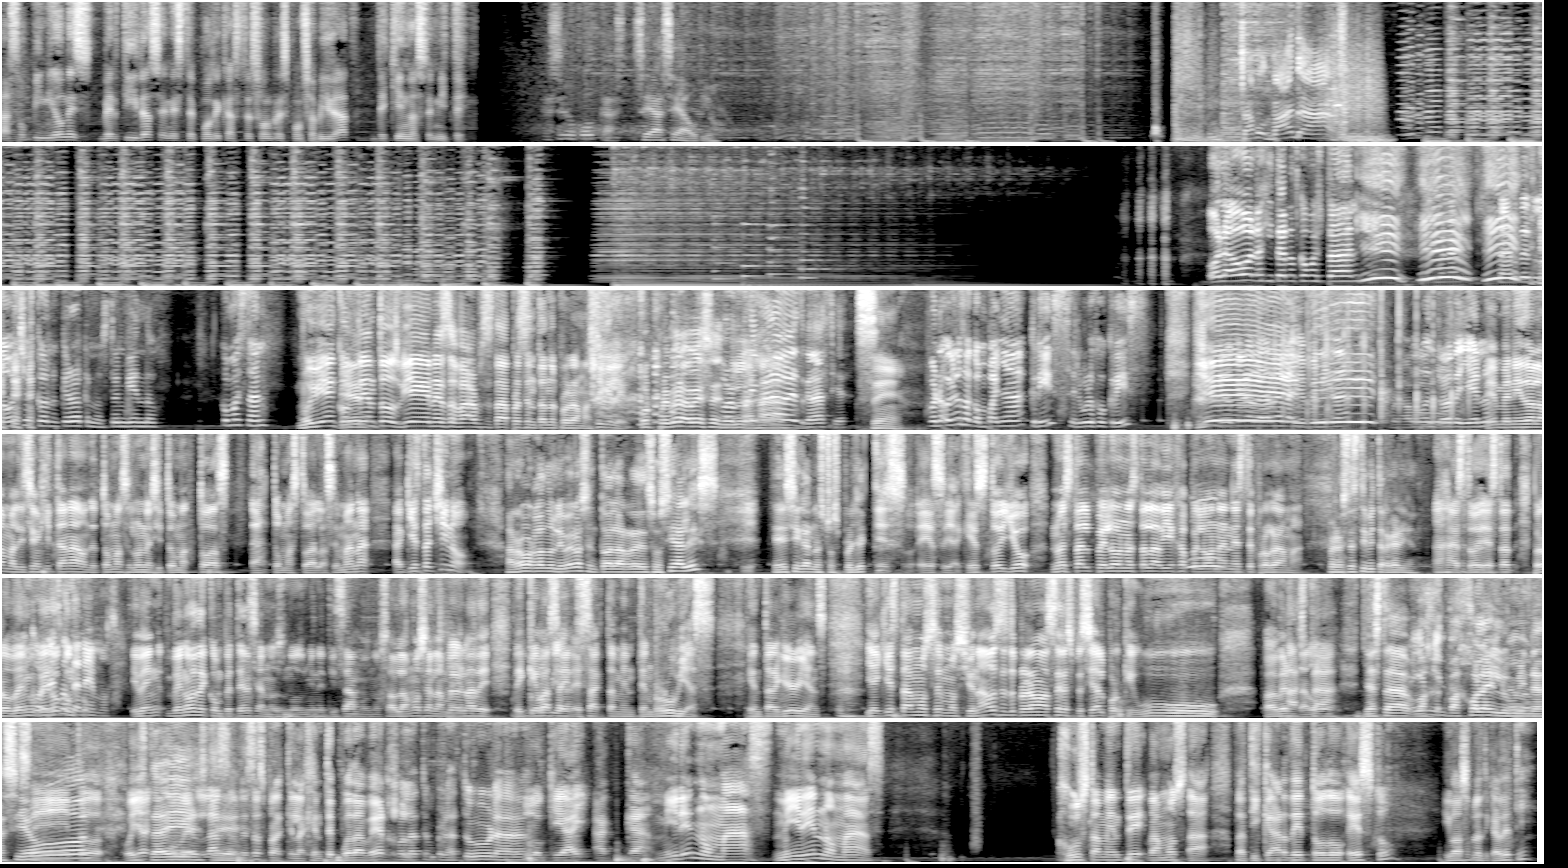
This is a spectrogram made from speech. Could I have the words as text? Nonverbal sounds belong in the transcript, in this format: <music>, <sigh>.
Las opiniones vertidas en este podcast son responsabilidad de quien las emite. Casero Podcast, se hace audio. ¡Chavos, banda! Hola, hola, gitanos, ¿cómo están? Buenas tardes, noches, con creo que nos estén viendo. ¿Cómo están? Muy bien, contentos, bien. Esa Barbs estaba presentando el programa. Síguele. Por primera vez en Por la- primera vez, gracias. Sí. Bueno, hoy nos acompaña Chris, el brujo Chris. Yo quiero darle la bienvenida. De lleno. Bienvenido a la maldición gitana, donde tomas el lunes y toma todas, ah, tomas toda la semana. Aquí está Chino. Arroba Orlando Oliveros en todas las redes sociales. Yeah. Eh, sigan nuestros proyectos. Eso, eso, ya que estoy yo. No está el pelón, no está la vieja pelona en este programa. Pero está Stevie Targaryen. Ajá, estoy, está, pero vengo, Con vengo eso tenemos. Y ven- vengo de competencia, nos, nos minetizamos, nos hablamos en la mañana de, de qué vas a ir exactamente, en rubias, en Targaryens. <laughs> Y aquí estamos emocionados. Este programa va a ser especial porque, uh, va a haber Hasta, tarot. ya está, Hay baj- bajó la todo. iluminación. Sí, todo. Voy a está ahí, mover las este, cervezas para que la gente pueda ver Bajó la temperatura. lo que hay acá. Miren nomás, miren nomás. Justamente vamos a platicar de todo esto y vamos a platicar de ti.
